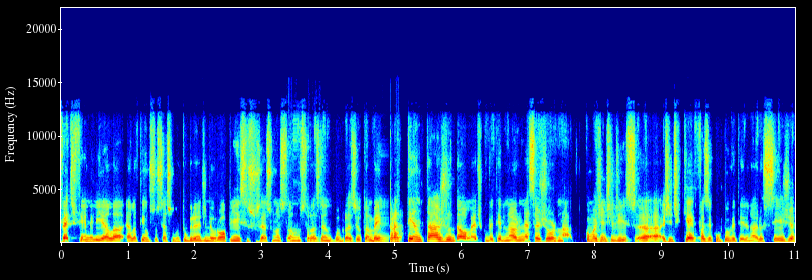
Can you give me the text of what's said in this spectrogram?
Vet Family ela, ela tem um sucesso muito grande na Europa e esse sucesso nós estamos trazendo para o Brasil também para tentar ajudar o médico veterinário nessa jornada. Como a gente diz, a, gente quer fazer com que o veterinário seja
